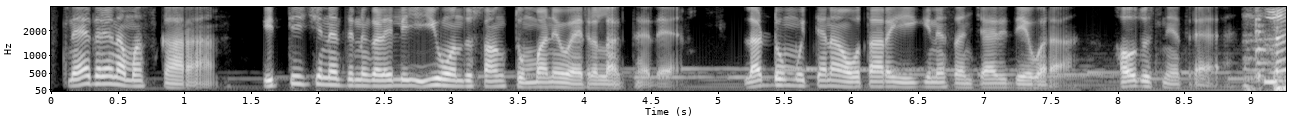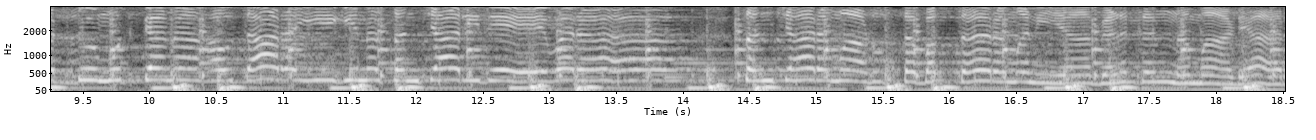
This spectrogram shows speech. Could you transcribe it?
ಸ್ನೇಹಿತರೆ, ನಮಸ್ಕಾರ. ಇತ್ತೀಚಿನ ದಿನಗಳಲ್ಲಿ ಈ ಒಂದು ಸಾಂಗ್ ತುಂಬಾನೇ ವೈರಲ್ ಆಗ್ತಾ ಇದೆ. ಲಡ್ಡು ಮುತ್ಯನ ಅವತಾರ ಈಗಿನ ಸಂಚಾರಿ ದೇವರ. ಹೌದು ಸ್ನೇಹಿತರೆ. ಲಡ್ಡು ಮುತ್ಯನ ಅವತಾರ ಈಗಿನ ಸಂಚಾರಿ ದೇವರ. ಸಂಚಾರ ಮಾಡುತ್ತ ಭಕ್ತರ ಮನೆಯ ಬೆಳಕನ್ನ ಮಾಡ್ಯಾರ.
